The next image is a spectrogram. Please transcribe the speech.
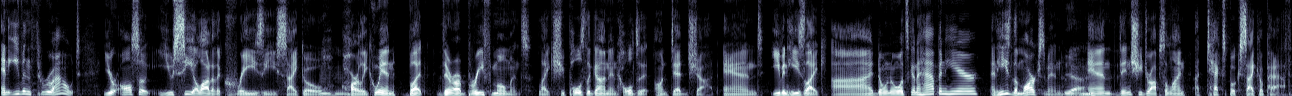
and even throughout you're also you see a lot of the crazy psycho Mm-hmm. harley quinn but there are brief moments like she pulls the gun and holds it on deadshot and even he's like i don't know what's going to happen here and he's the marksman Yeah. and then she drops a line a textbook psychopath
